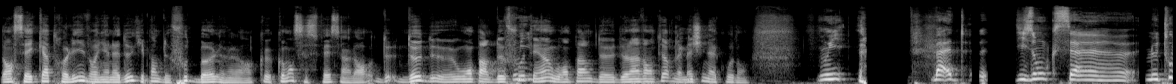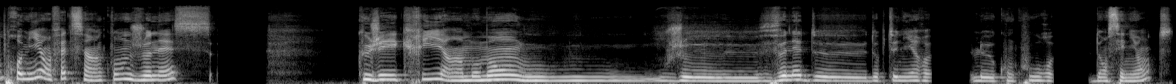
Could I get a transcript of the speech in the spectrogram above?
Dans ces quatre livres, il y en a deux qui parlent de football. Alors que, comment ça se fait ça? Alors deux, où on parle de foot et un où on parle de, l'inventeur de la machine à coudre. Oui. bah, disons que ça, le tout premier en fait, c'est un conte jeunesse que j'ai écrit à un moment où, je venais d'obtenir le concours d'enseignante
